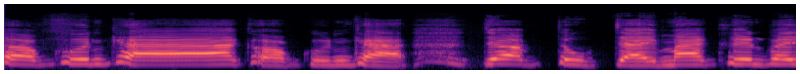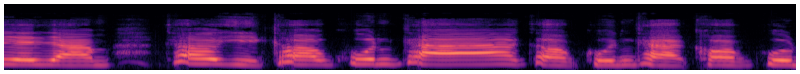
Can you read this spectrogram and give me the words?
ขอบคุณค่ะ ขอบคุณค่ะยอดถูกใจมากขึ้นพยายาม เข้าอีกขอบคุณค่ะ ขอบคุณค่ะ ขอบคุณ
